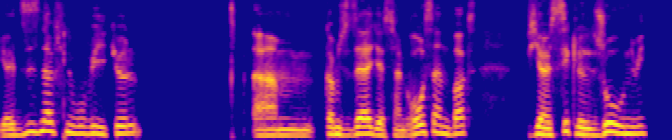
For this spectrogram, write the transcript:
Il y a 19 nouveaux véhicules. Comme je disais, c'est un gros sandbox. Puis il y a un cycle jour-nuit.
